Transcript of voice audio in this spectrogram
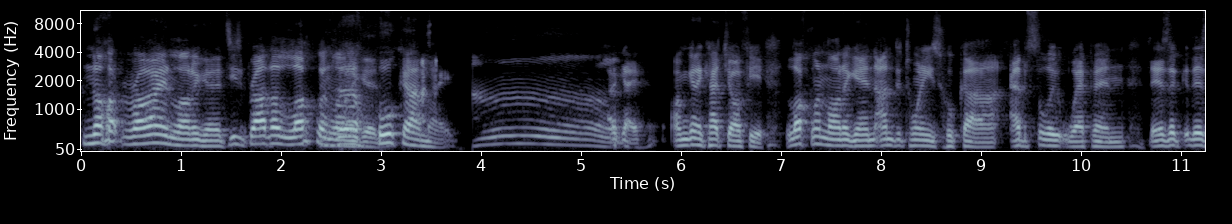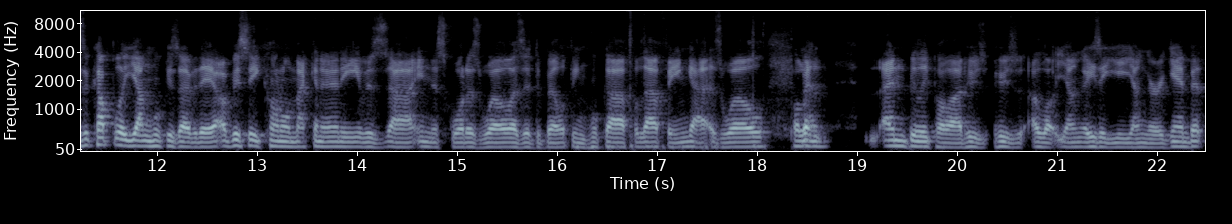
Not Ryan Lonergan. It's his brother Lachlan The Lonergan. hooker, mate. Oh. Okay, I'm going to cut you off here. Lachlan Lonergan, under 20s hooker, absolute weapon. There's a there's a couple of young hookers over there. Obviously, Connal McInerney was uh, in the squad as well as a developing hooker for Laufinga as well. Pollard. And Billy Pollard, who's who's a lot younger. He's a year younger again. But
